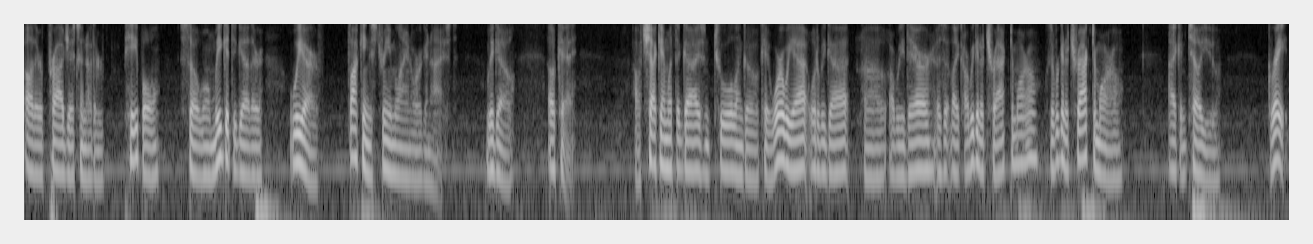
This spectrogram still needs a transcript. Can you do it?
other projects and other people. So when we get together, we are fucking streamline organized. We go, okay, I'll check in with the guys and Tool and go, okay, where are we at? What do we got? Uh, are we there? Is it like, are we going to track tomorrow? Because if we're going to track tomorrow, I can tell you, great,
